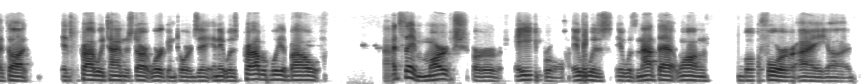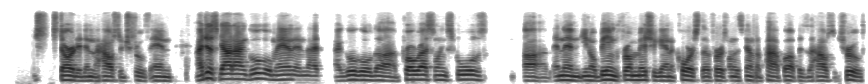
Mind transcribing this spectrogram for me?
I thought it's probably time to start working towards it. And it was probably about, I'd say March or April. It was it was not that long before I uh, started in the House of Truth, and I just got on Google, man, and I I googled uh, pro wrestling schools, uh, and then you know being from Michigan, of course, the first one that's gonna pop up is the House of Truth,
